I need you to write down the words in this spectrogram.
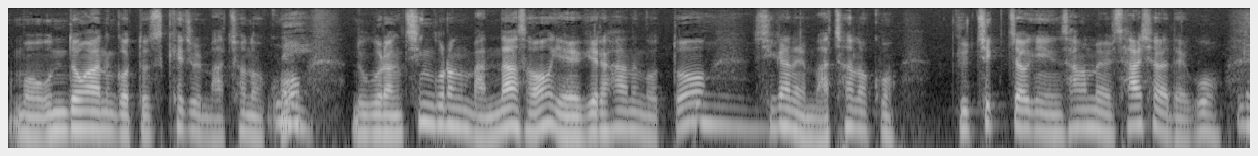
뭐 운동하는 것도 스케줄 맞춰 놓고 네. 누구랑 친구랑 만나서 얘기를 하는 것도 음, 시간을 맞춰 놓고 규칙적인 삶을 사셔야 되고 네.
